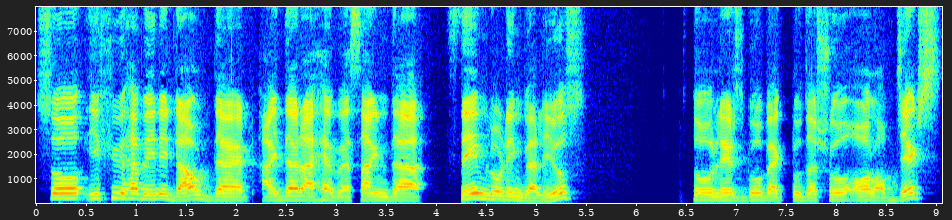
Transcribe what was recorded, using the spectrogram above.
So if you have any doubt that either i have assigned the same loading values so let's go back to the show all objects.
